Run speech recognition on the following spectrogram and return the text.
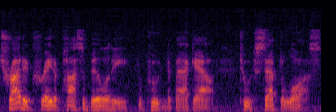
try to create a possibility for Putin to back out, to accept a loss.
